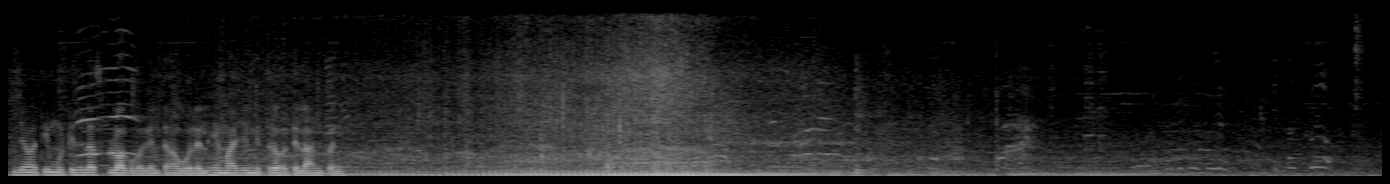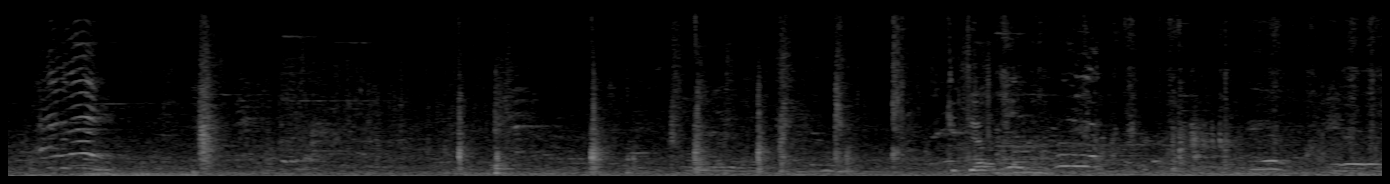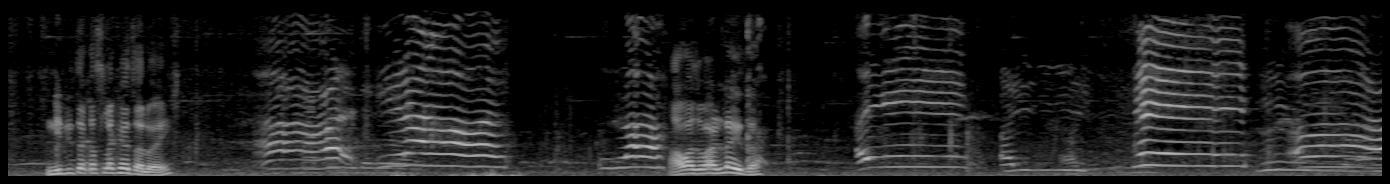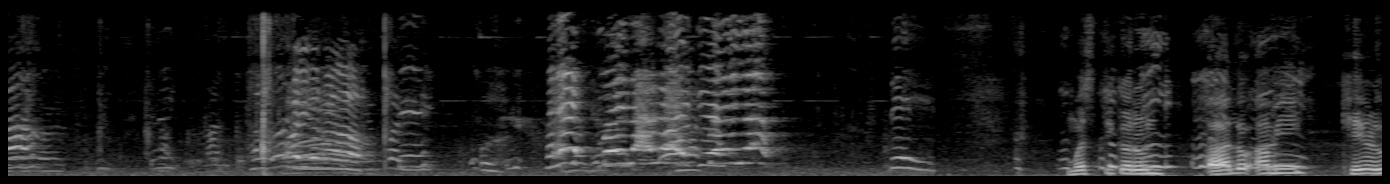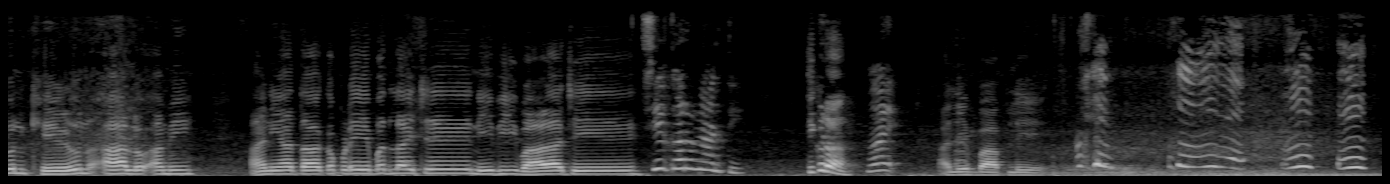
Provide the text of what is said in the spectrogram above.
जेव्हा ती मोठी झाल्यास ब्लॉग बघेल तेव्हा बोलेल हे माझे मित्र होते लहानपणी. निधीचा कसला खेळ चालू आहे? आवाज वाढला हिचा मस्ती करून आलो आम्ही खेळून खेळून आलो आम्ही. आणि आता कपडे बदलायचे निधी बाळाचे. शी करून आलती तिकडं? होय. आले बापले.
